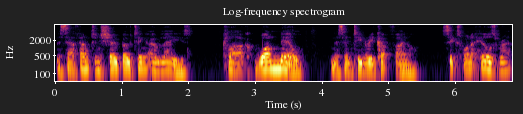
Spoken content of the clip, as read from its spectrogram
the Southampton showboating Olays, Clarke 1 0 in the Centenary Cup final, 6 1 at Hillsborough,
